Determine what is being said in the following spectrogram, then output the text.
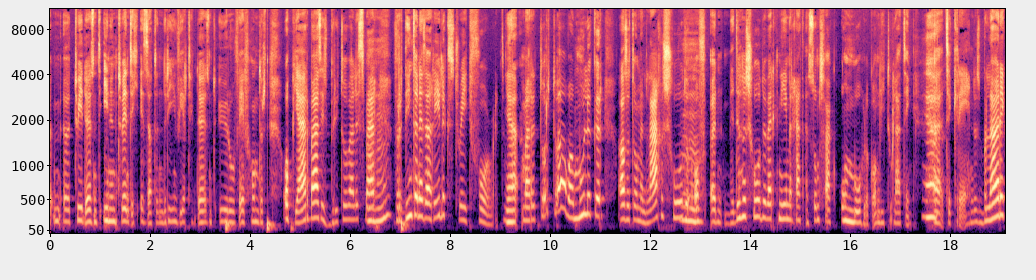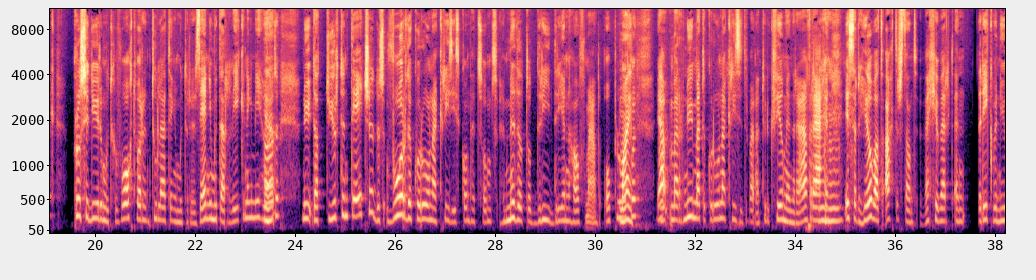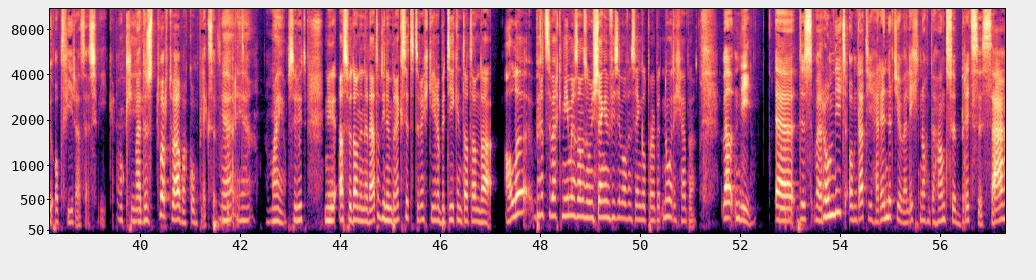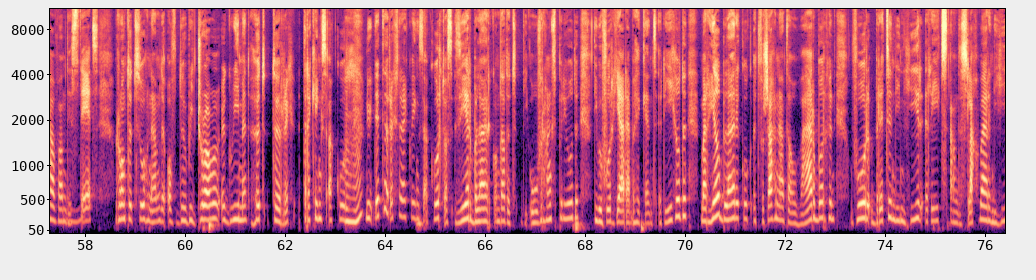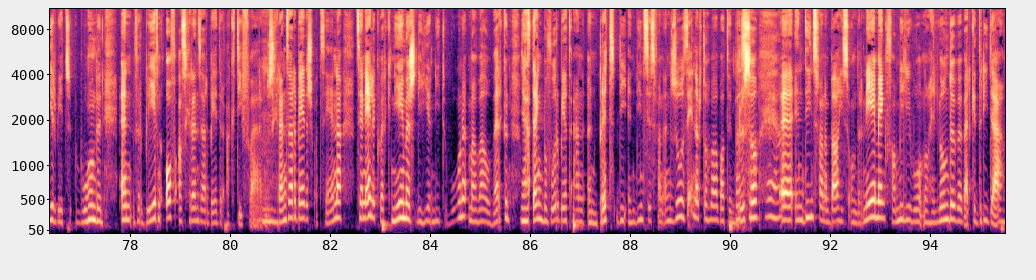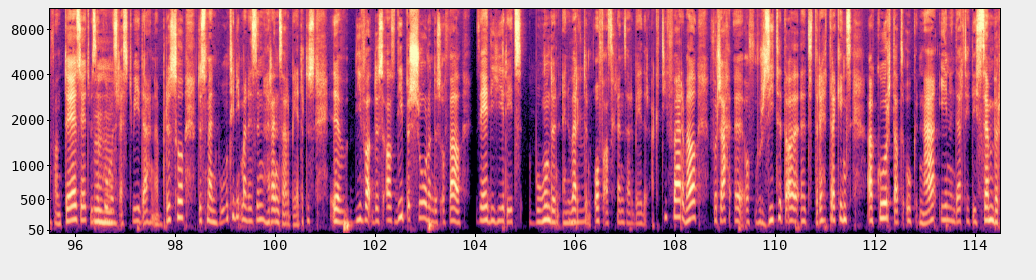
2021, eh, is dat een 43.000 euro 500 op jaarbasis, bruto weliswaar, mm verdient, dan is dat redelijk straightforward. Ja. Maar het wordt wel wat moeilijker als het om een laaggeschoolde mm. of een middengeschoolde werknemer gaat. En soms vaak onmogelijk om die toelating eh, te krijgen. Dus belangrijk, procedure moet gevolgd worden, toelatingen moeten er zijn, je moet daar rekening mee houden. Nu, dat duurt een tijdje, dus voor de coronacrisis kon het soms gemiddeld tot drie, drieënhalf maanden oplopen. Ja, maar nu met de coronacrisis, er waren natuurlijk veel minder aanvragen, mhm. is er heel wat achterstand weggewerkt en rekenen we nu op vier à zes weken. Okay. Maar dus het wordt wel wat complexer voor ja, de Britten. Ja, Amai, absoluut. Nu, als we dan inderdaad op die brexit terugkeren, betekent dat dan dat alle Britse werknemers dan zo'n Schengen-visum of een single permit nodig hebben? Wel, nee. Uh, dus waarom niet? Omdat je herinnert je wellicht nog de Hanse Britse saga van destijds rond het zogenaamde of the withdrawal agreement, het terugtrekkingsakkoord. Mm Nu, dit terugtrekkingsakkoord was zeer belangrijk omdat het die overgangsperiode die we vorig jaar hebben gekend regelde, maar heel belangrijk ook het verzag een aantal waarborgen voor Britten die hier reeds aan de slag waren, die hier reeds woonden en verbleven of als grensarbeider actief waren. Dus grensarbeiders, wat zijn dat? Het zijn eigenlijk werknemers die hier niet wonen, maar wel werken. Dus denk bijvoorbeeld aan een Brit die in dienst is van, en zo zijn er toch wel wat in Brussel, uh, in dienst van een Belgische onderneming. Familie woont nog in Londen. We werken drie dagen van thuis uit. We zijn mm komen slechts twee dagen naar Brussel. Dus men woont hier niet, maar is een grensarbeider. Dus, uh, die, dus als die personen, dus ofwel zij die hier reeds woonden en mhm. werkten of als grensarbeider actief waren, wel voorzag, uh, of voorziet het, uh, het terugtrekkingsakkoord dat ook na 31 december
